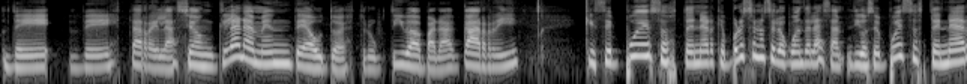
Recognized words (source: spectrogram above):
de, de esta relación claramente autodestructiva para Carrie que se puede sostener, que por eso no se lo cuenta las digo, se puede sostener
